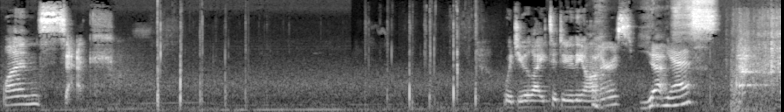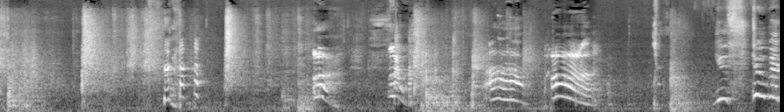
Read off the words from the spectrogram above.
One sec. Would you like to do the honors? yes. Yes. You stupid.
